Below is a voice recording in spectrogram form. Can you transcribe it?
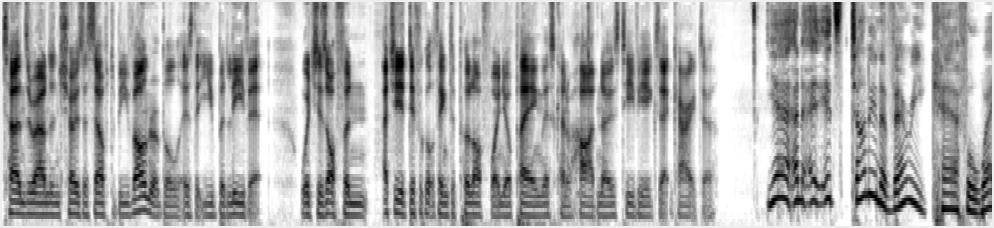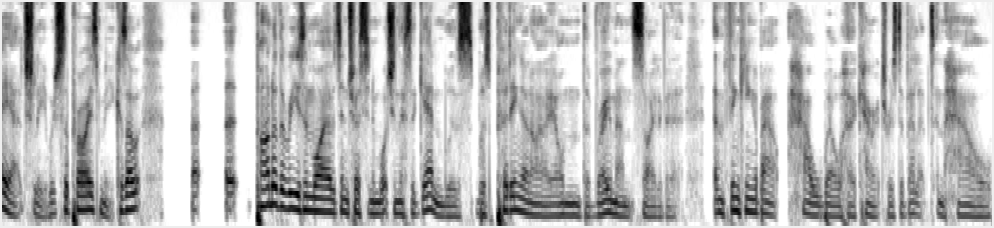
turns around and shows herself to be vulnerable, is that you believe it, which is often actually a difficult thing to pull off when you're playing this kind of hard nosed TV exec character. Yeah, and it's done in a very careful way, actually, which surprised me because I. Part of the reason why I was interested in watching this again was was putting an eye on the romance side of it and thinking about how well her character is developed and how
